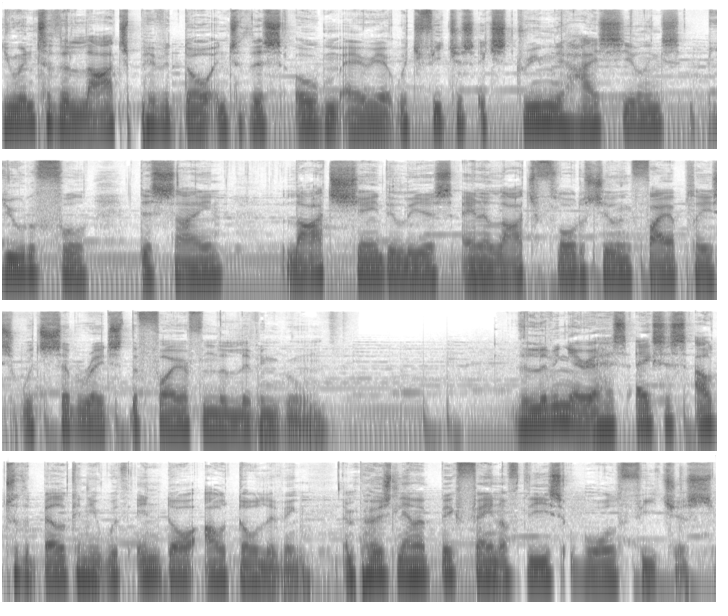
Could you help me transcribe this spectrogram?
You enter the large pivot door into this open area which features extremely high ceilings, beautiful design, large chandeliers and a large floor-to-ceiling fireplace which separates the foyer from the living room. The living area has access out to the balcony with indoor-outdoor living. And personally I'm a big fan of these wall features.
